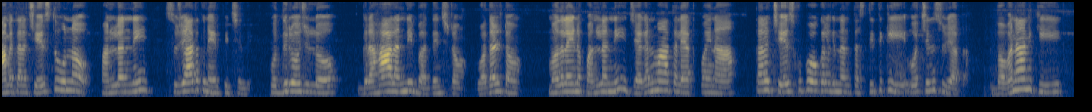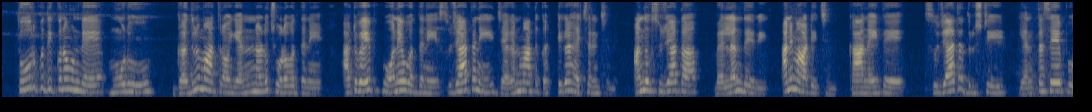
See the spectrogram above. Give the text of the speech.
ఆమె తన చేస్తూ ఉన్న పనులన్నీ సుజాతకు నేర్పించింది. కొద్ది రోజుల్లో గ్రహాలన్నీ బంధించడం వదలటం మొదలైన పనులన్నీ జగన్మాత లేకపోయినా తను చేసుకుపోగలిగినంత స్థితికి వచ్చింది సుజాత. భవనానికి తూర్పు దిక్కున ఉండే మూడు గదులు మాత్రం ఎన్నడూ చూడవద్దని అటువైపు పోనే వద్దని సుజాతని జగన్మాత గట్టిగా హెచ్చరించింది. అందుకు సుజాత వెళ్ళందేవి అని మాట ఇచ్చింది. కానైతే సుజాత దృష్టి ఎంతసేపు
